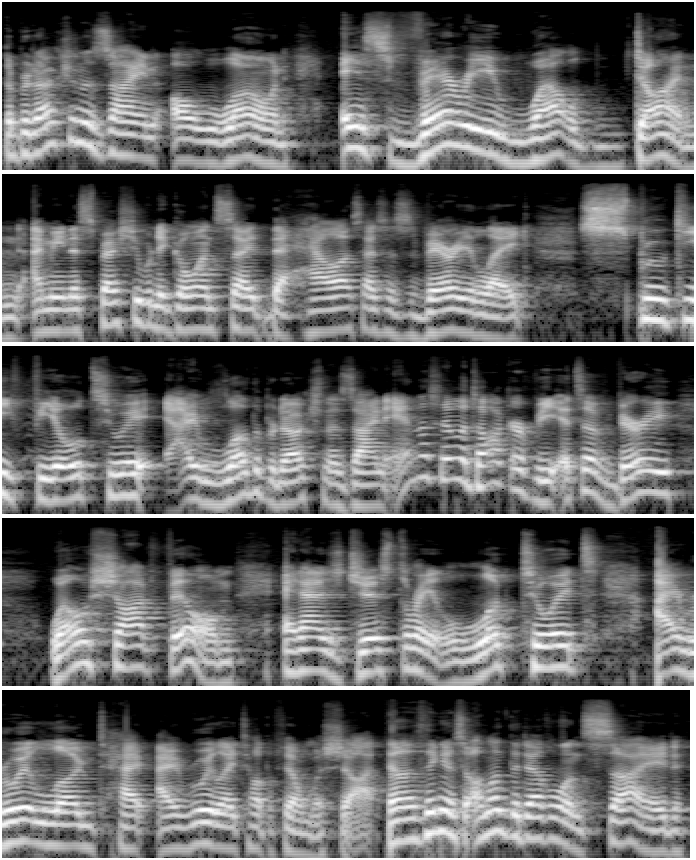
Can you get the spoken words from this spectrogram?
the production design alone is very well done. I mean, especially when you go inside the house, has this very like spooky feel to it. I love the production design and the cinematography. It's a very well shot film. It has just the right look to it. I really loved I really liked how the film was shot. Now the thing is, unlike The Devil Inside,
